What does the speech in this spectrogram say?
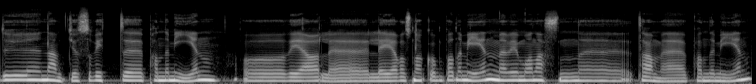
Du nevnte jo så vidt eh, pandemien, og vi er alle lei av å snakke om pandemien, men vi må nesten eh, ta med pandemien.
